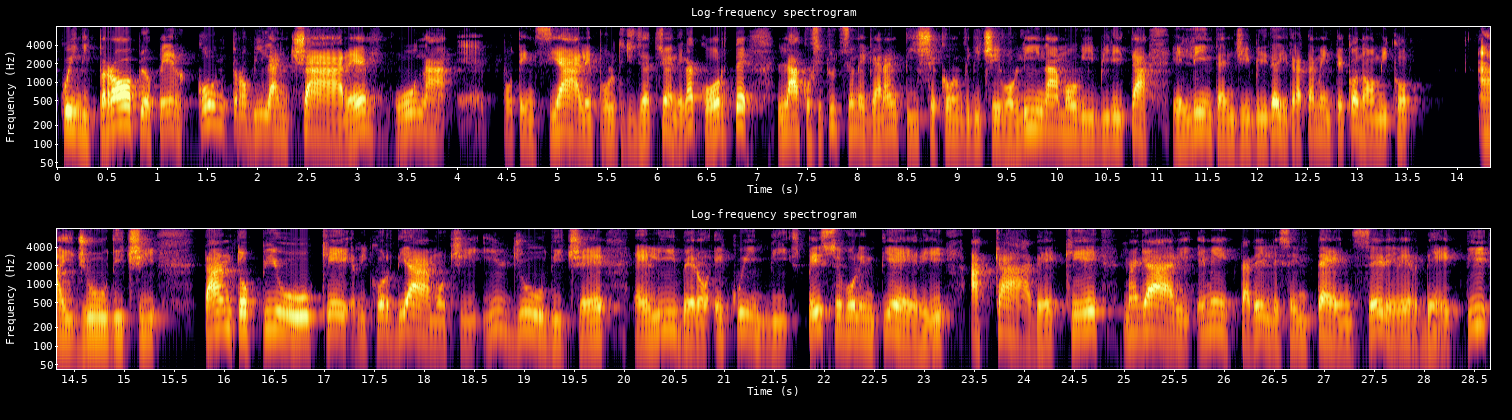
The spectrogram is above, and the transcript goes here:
Quindi proprio per controbilanciare una eh, potenziale politicizzazione della Corte, la Costituzione garantisce, come vi dicevo, l'inamovibilità e l'intangibilità di trattamento economico ai giudici. Tanto più che ricordiamoci, il giudice è libero e quindi spesso e volentieri accade che magari emetta delle sentenze, dei verdetti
